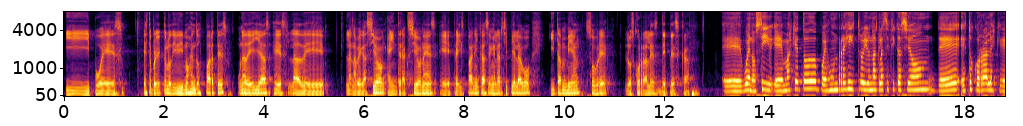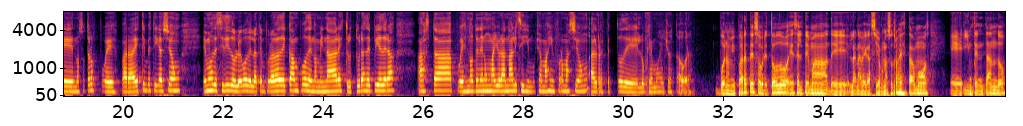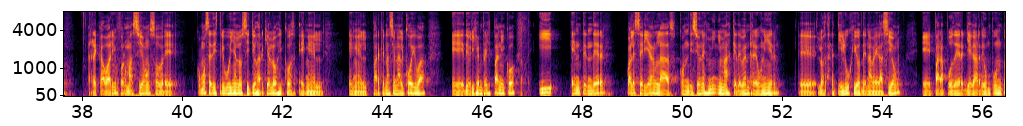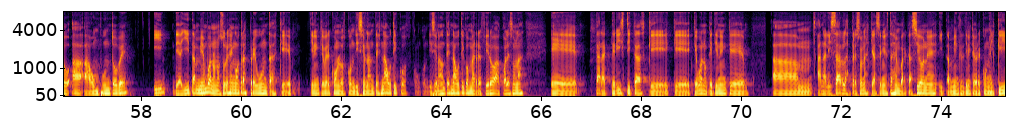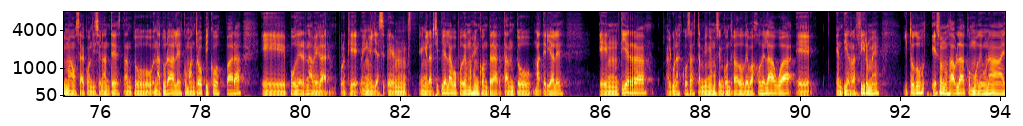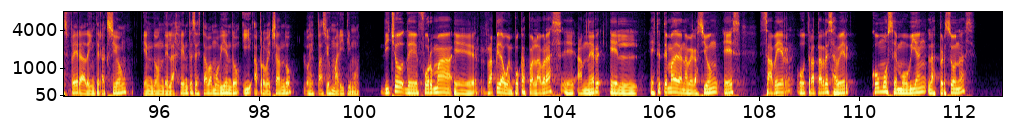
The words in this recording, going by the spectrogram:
Y pues este proyecto lo dividimos en dos partes. Una de ellas es la de la navegación e interacciones eh, prehispánicas en el archipiélago y también sobre los corrales de pesca. Eh, bueno, sí, eh, más que todo, pues un registro y una clasificación de estos corrales que nosotros, pues para esta investigación hemos decidido luego de la temporada de campo denominar estructuras de piedra hasta pues no tener un mayor análisis y mucha más información al respecto de lo que hemos hecho hasta ahora. Bueno, mi parte sobre todo es el tema de la navegación. Nosotros estamos eh, intentando recabar información sobre cómo se distribuyen los sitios arqueológicos en el, en el Parque Nacional Coiba eh, de origen prehispánico y entender cuáles serían las condiciones mínimas que deben reunir eh, los artilugios de navegación eh, para poder llegar de un punto A a un punto B. Y de allí también, bueno, nos surgen otras preguntas que tienen que ver con los condicionantes náuticos. Con condicionantes náuticos me refiero a cuáles son las eh, características que, que, bueno, que tienen que analizar las personas que hacen estas embarcaciones y también que tiene que ver con el clima, o sea, condicionantes tanto naturales como antrópicos para eh, poder navegar, porque en el, en, el archipiélago podemos encontrar tanto materiales en tierra, algunas cosas también hemos encontrado debajo del agua, eh, en tierra firme, y todo eso nos habla como de una esfera de interacción en donde la gente se estaba moviendo y aprovechando los espacios marítimos. Dicho de forma eh, rápida o en pocas palabras, eh, Amner, el, este tema de la navegación es saber o tratar de saber cómo se movían las personas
